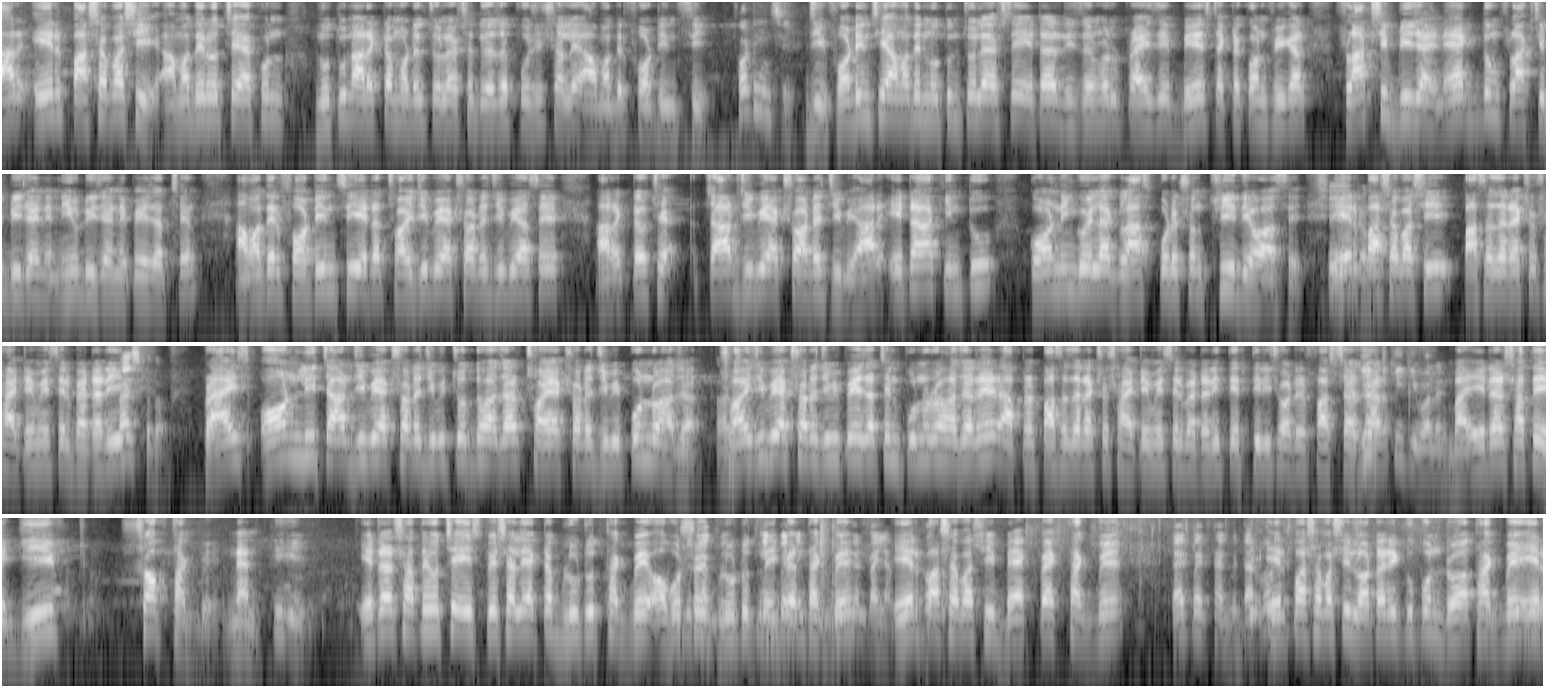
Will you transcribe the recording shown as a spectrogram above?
আর এর পাশাপাশি আমাদের হচ্ছে এখন নতুন আরেকটা মডেল চলে আসছে দুই হাজার পঁচিশ সালে আমাদের fourteen C 14 inch G fourteen C আমাদের নতুন চলে আসছে। এটা রিজনেবল প্রাইসে বেস্ট একটা কনফিগার ফ্ল্যাগশিপ ডিজাইন একদম ফ্ল্যাগশিপ ডিজাইনে নিউ ডিজাইনে পেয়ে যাচ্ছেন। আমাদের ফোরটিন সি এটা ছয় জিবি একশো আঠাশ জিবি আছে আর একটা হচ্ছে চার জিবি একশো আঠাশ জিবি আর এটা কিন্তু Corning gorilla glass protection three দেওয়া আছে। এর পাশাপাশি পাঁচ হাজার একশো ষাট এমএস এর ব্যাটারি প্রাইস অনলি চার জিবি একশো আঠাশ জিবি চোদ্দ হাজার ছয় একশো আঠাশ জিবি পনেরো হাজার। ছয় জিবি একশো আঠাশ জিবি পেয়ে যাচ্ছেন পনেরো হাজারের আপনার পাঁচ হাজার একশো ষাট এমএস এর ব্যাটারি তেত্রিশ ওয়াটের ফাস্ট চার্জার কি কি বলেন? বা এটার সাথে গিফট সব থাকবে নেন। কি কি? এটার সাথে হচ্ছে স্পেশালি একটা ব্লুটুথ থাকবে অবশ্যই ব্লুটুথ লিখবেন, থাকবে। এর পাশাপাশি ব্যাকপ্যাক থাকবে। ব্যাকপ্যাক থাকবে। তারপর? এর পাশাপাশি লটারি কুপন ড্র থাকবে। এর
